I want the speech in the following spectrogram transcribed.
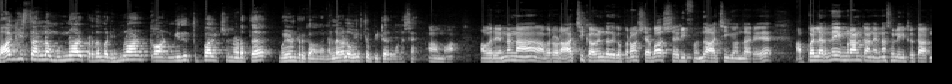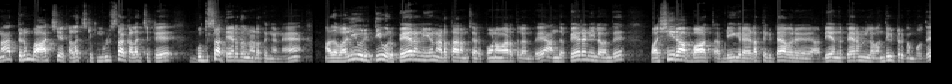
பாகிஸ்தான்ல முன்னாள் பிரதமர் இம்ரான் கான் மீது துப்பாக்கிச்சூடு நடத்த முயன்றிருக்காங்க. நல்ல உயிர் தப்பிட்டாரு மனுஷன். ஆமா. அவர் என்னன்னா அவரோட ஆட்சி கவிழ்ந்ததுக்கு அப்புறம் ஷெபாஸ் ஷெரீஃப் வந்து ஆட்சிக்கு வந்தாரு. அப்பல இருந்தே இம்ரான் கான் என்ன சொல்லிட்டு இருக்காருன்னா திரும்ப ஆட்சியை கலைச்சிட்டு முழுசா கலைச்சிட்டு புதுசா தேர்தல் நடத்துங்கன்னு. அதை வலியுறுத்தி ஒரு பேரணியும் நடத்த ஆரம்பிச்சார். போன வாரத்துல இருந்து அந்த பேரணியில வந்து வஷீராபாத் அப்படிங்கிற இடத்துக்கிட்ட அவர் அப்படியே அந்த பேரணியில வந்துகிட்டு இருக்கும்போது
